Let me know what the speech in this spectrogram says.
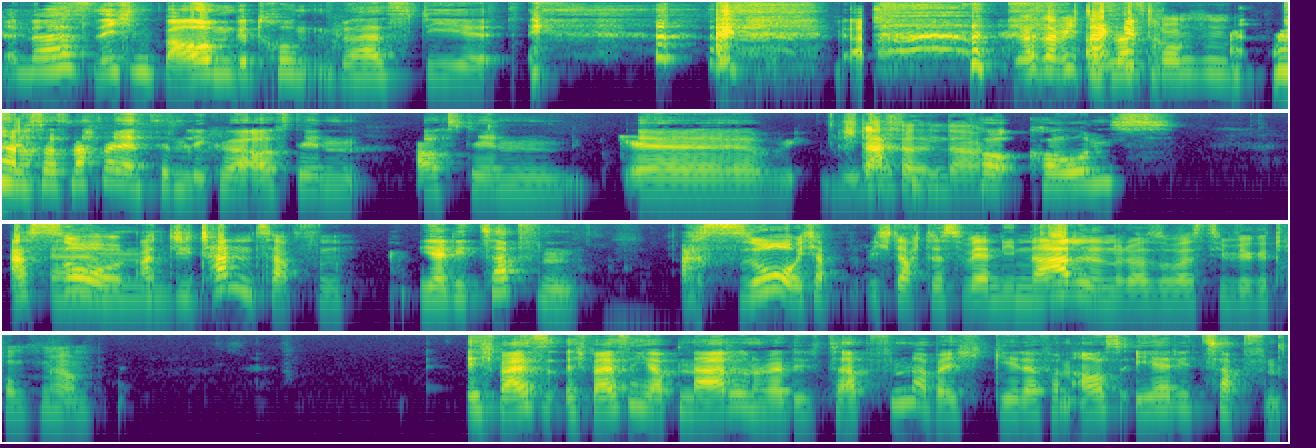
Du hast nicht einen Baum getrunken, du hast die. Was habe ich dann Also was- getrunken? Was, was macht man denn Zimtlikör aus den aus den äh, Stacheln da. Co Cones? Ach so, Ähm, ach, die Tannenzapfen. Ja, die Zapfen. Ach so, ich, hab, ich dachte, das wären die Nadeln oder sowas, die wir getrunken haben. Ich weiß, ich weiß nicht, ob Nadeln oder die Zapfen, aber ich gehe davon aus, eher die Zapfen.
